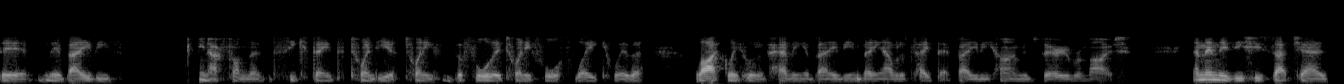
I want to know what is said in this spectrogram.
their their babies, you know, from the 16th, 20th, 20 before their 24th week, where the likelihood of having a baby and being able to take that baby home is very remote. And then there's issues such as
